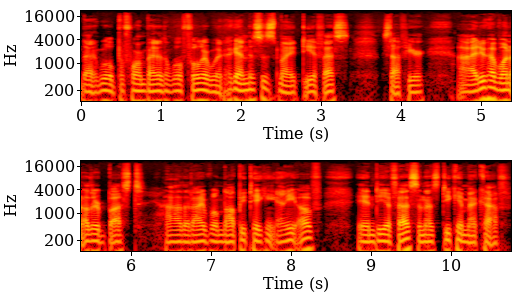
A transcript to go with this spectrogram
that will perform better than Will Fuller would. Again, this is my DFS stuff here. Uh, I do have one other bust uh, that I will not be taking any of in DFS, and that's DK Metcalf.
